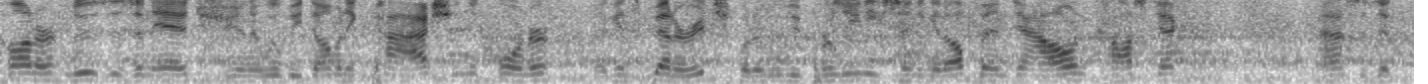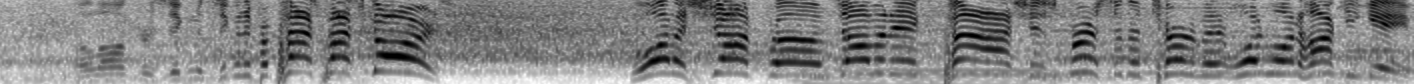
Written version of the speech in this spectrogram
O'Connor loses an edge, and it will be Dominic Pash in the corner against Betteridge, but it will be Perlini sending it up and down. Kostek passes it along for. Zygmunt in for Pash. Pash scores! What a shot from Dominic Pash, his first of the tournament, 1-1 hockey game.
